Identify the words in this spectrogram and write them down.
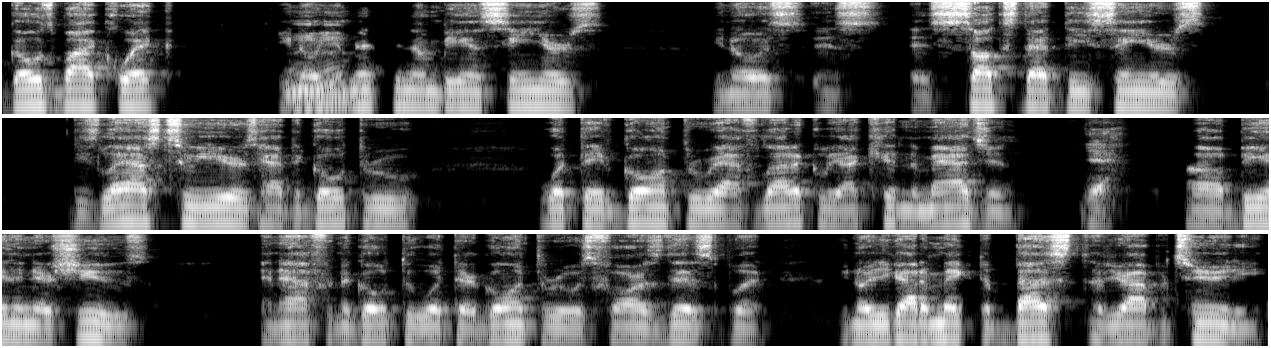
goes by quick. You know, you Mhm. mentioned them being seniors. You know, it's it's it sucks that these seniors these last two years had to go through what they've gone through athletically. I couldn't imagine yeah, uh, being in their shoes and having to go through what they're going through as far as this. But you know, you got to make the best of your opportunity.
